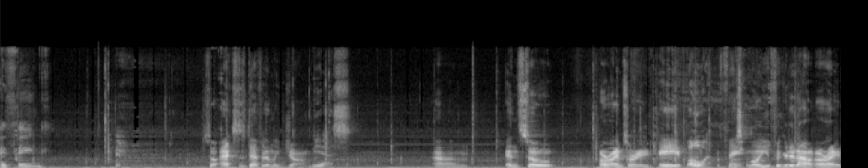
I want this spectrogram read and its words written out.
I think. So X is definitely jump. yes. Um, and so, or I'm sorry, A. Oh, thank. Well, you figured it out. All right.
